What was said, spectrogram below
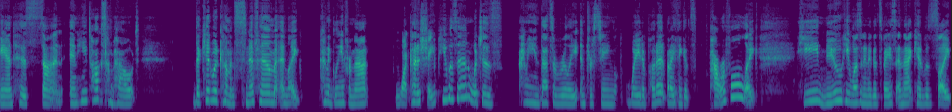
and his son. And he talks about the kid would come and sniff him and like kind of glean from that what kind of shape he was in, which is, I mean, that's a really interesting way to put it, but I think it's powerful. Like, he knew he wasn't in a good space, and that kid was like,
